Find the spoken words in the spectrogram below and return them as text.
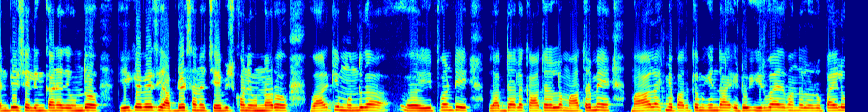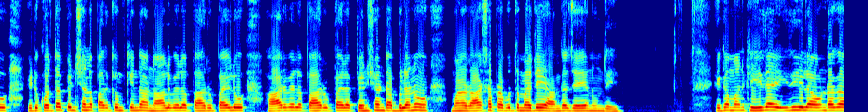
ఎన్పిసి లింక్ అనేది ఉందో ఈకేవైసీ అప్డేట్స్ అనేది చేయించుకొని ఉన్నారో వారికి ముందుగా ఇటువంటి లబ్ధాల ఖాతాలలో మాత్రమే మహాలక్ష్మి పథకం కింద ఇటు ఇరవై ఐదు వందల రూపాయలు ఇటు కొత్త పెన్షన్ల పథకం కింద నాలుగు వేల పది రూపాయలు ఆరు వేల పది రూపాయల పెన్షన్ డబ్బులను మన రాష్ట్ర ప్రభుత్వం అయితే అందజేయనుంది. ఇక మనకి ఇదే ఇది ఇలా ఉండగా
